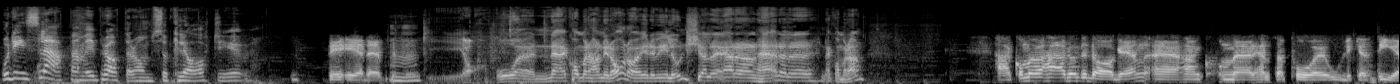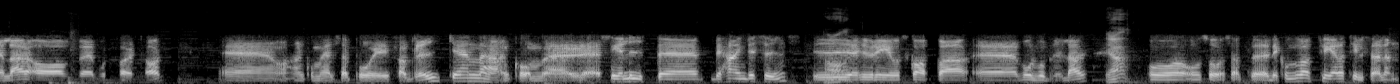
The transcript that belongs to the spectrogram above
Och det är Zlatan vi pratar om såklart ju. Det är det. Ja, och när kommer han idag då? Är det vid lunch eller är han här eller när kommer han? Han kommer vara här under dagen. Eh, han kommer hälsa på i olika delar av eh, vårt företag. Eh, och han kommer hälsa på i fabriken. Han kommer se lite behind the scenes i Ja. hur det är att skapa eh, Volvobilar. Ja. Och, och så. Så att, det kommer vara flera tillfällen.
